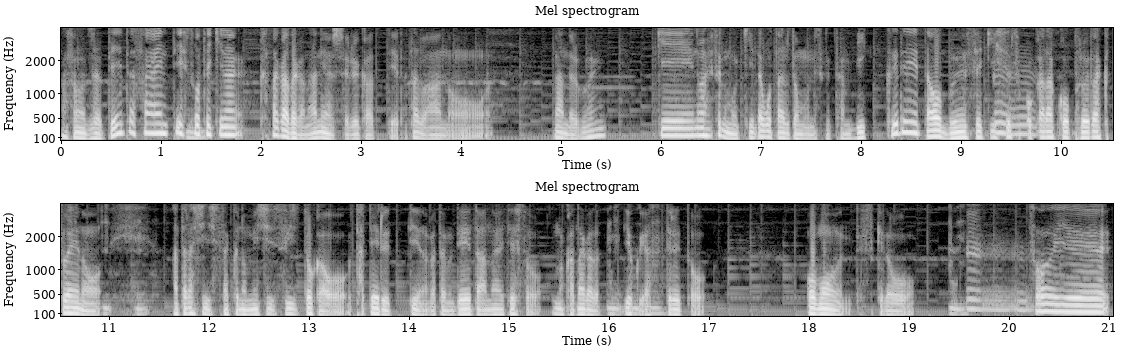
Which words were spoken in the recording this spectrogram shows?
まあそのじゃあデータサイエンティスト的な方々が何をしてるかっていうと、多分あの、なんだろう、文系の人にも聞いたことあると思うんですけど、多分ビッグデータを分析して、そこからこう、プロダクトへの新しい施策の道筋とかを立てるっていうのが多分データアナリティストの方々よくやってると思うんですけど。そういう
